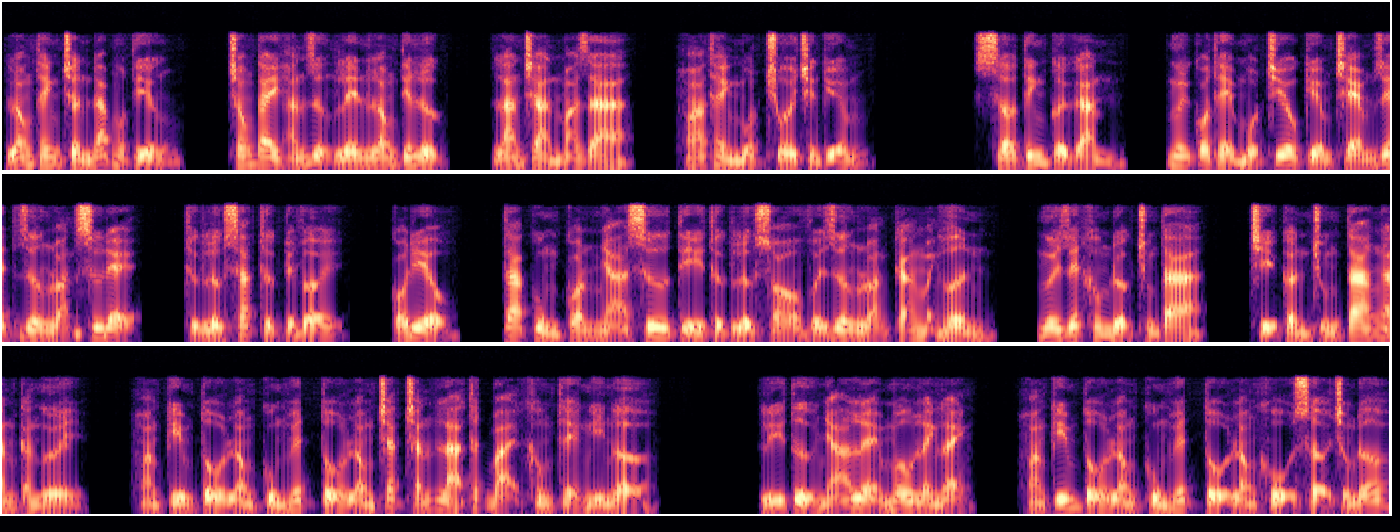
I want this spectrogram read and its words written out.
Long Thanh Trần đáp một tiếng, trong tay hắn dựng lên Long Tiên Lực, lan tràn mà ra, hóa thành một trôi chiến kiếm. Sơ tinh cười gằn, ngươi có thể một chiêu kiếm chém giết Dương Loạn sư đệ, thực lực xác thực tuyệt vời, có điều, ta cùng con nhã sư tỷ thực lực so với Dương Loạn càng mạnh hơn, ngươi giết không được chúng ta, chỉ cần chúng ta ngăn cả ngươi, Hoàng Kim Tổ Long cùng huyết Tổ Long chắc chắn là thất bại không thể nghi ngờ. Lý Tử Nhã lệ mâu lành lạnh, Hoàng Kim Tổ Long cùng huyết Tổ Long khổ sở chống đỡ,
